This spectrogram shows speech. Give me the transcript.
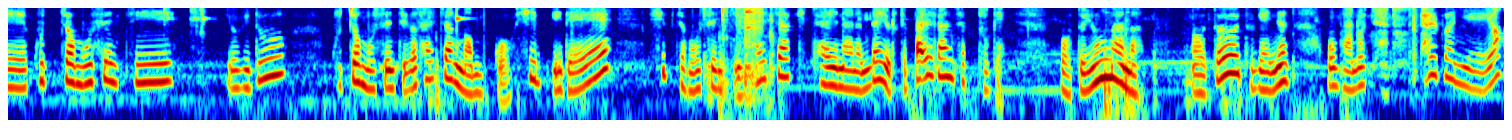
예, 9.5cm 여기도 9.5cm가 살짝 넘고 11에 10.5cm 살짝 차이 나는데 이렇게 빨간색 두 개. 이것도 6만 원. 이것도 두 개는 5만 5천 원. 8번이에요.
